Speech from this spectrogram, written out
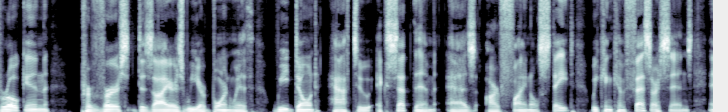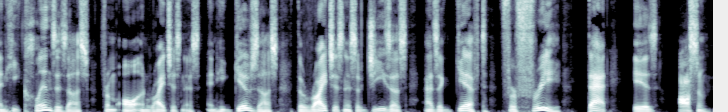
broken, perverse desires we are born with, we don't have to accept them as our final state. We can confess our sins, and He cleanses us from all unrighteousness, and He gives us the righteousness of Jesus as a gift for free. That is awesome.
